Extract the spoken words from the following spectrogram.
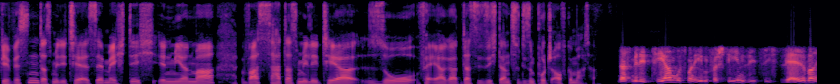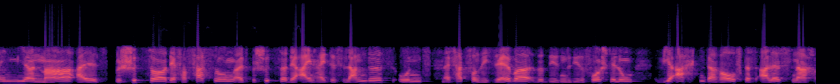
Wir wissen, das Militär ist sehr mächtig in Myanmar. Was hat das Militär so verärgert, dass sie sich dann zu diesem Putsch aufgemacht haben? Das Militär, muss man eben verstehen, sieht sich selber in Myanmar als Beschützer der Verfassung, als Beschützer der Einheit des Landes und es hat von sich selber so diesen, diese Vorstellung, wir achten darauf, dass alles nach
